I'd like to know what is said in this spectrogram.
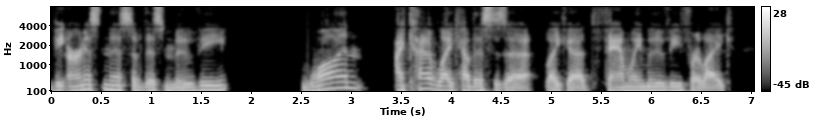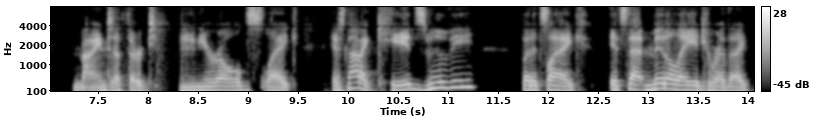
the earnestness of this movie one i kind of like how this is a like a family movie for like 9 to 13 year olds like it's not a kids movie but it's like it's that middle age where like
